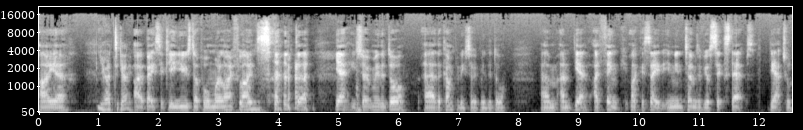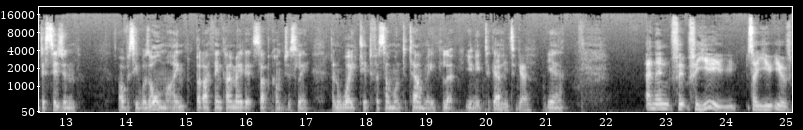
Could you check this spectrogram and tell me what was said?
I. Uh, You had to go. I basically used up all my lifelines, and uh, yeah, he showed me the door. Uh, the company showed me the door, um, and yeah, I think, like I say, in, in terms of your six steps, the actual decision obviously was all mine, but I think I made it subconsciously and waited for someone to tell me, "Look, you need to go." You need to go. yeah, And then for for you, so you you've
